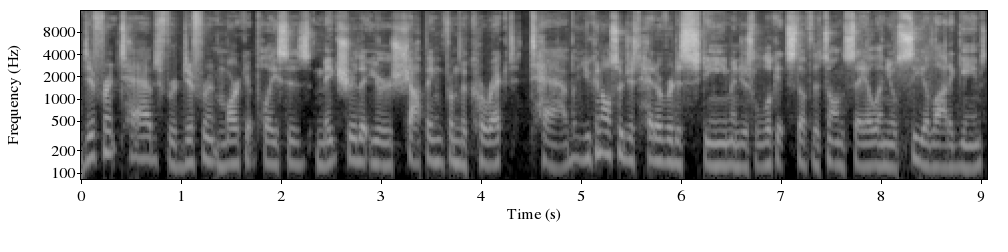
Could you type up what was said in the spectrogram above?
different tabs for different marketplaces. Make sure that you're shopping from the correct tab. You can also just head over to Steam and just look at stuff that's on sale and you'll see a lot of games.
